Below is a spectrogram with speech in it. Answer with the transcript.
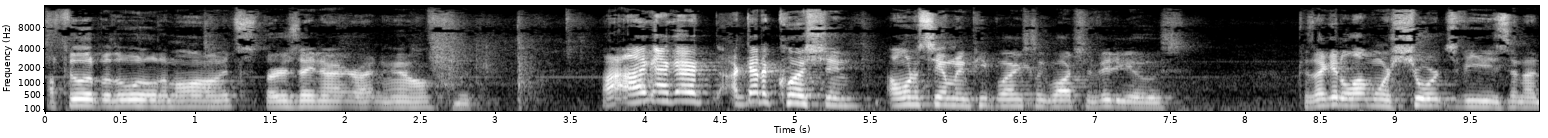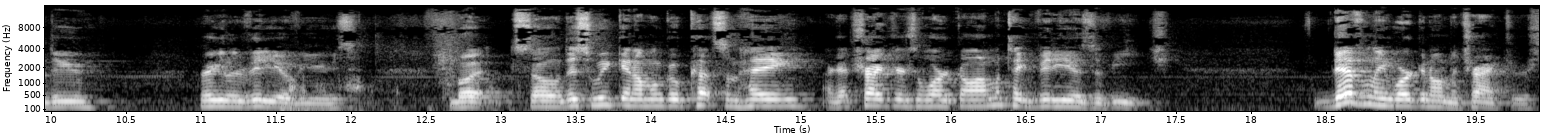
I'll fill it with oil tomorrow. It's Thursday night right now. I, I, I, got, I got a question. I want to see how many people actually watch the videos. Because I get a lot more shorts views than I do regular video views. But so this weekend I'm gonna go cut some hay. I got tractors to work on. I'm gonna take videos of each. Definitely working on the tractors.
